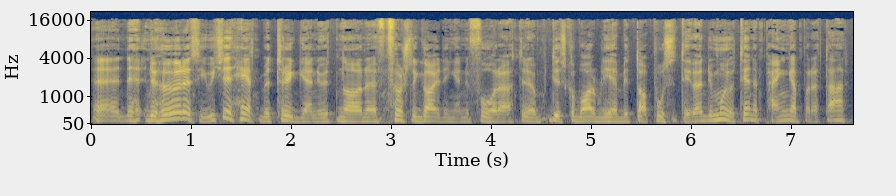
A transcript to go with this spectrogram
eh, det, det høres jo ikke helt betryggende ut når første guidingen du får at det skal bare bli EBITDA positive. Du må jo tjene penger på dette her.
